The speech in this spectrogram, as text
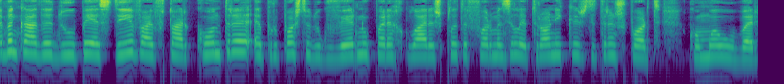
A bancada do PSD vai votar contra a proposta do governo para regular as plataformas eletrónicas de transporte, como a Uber.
